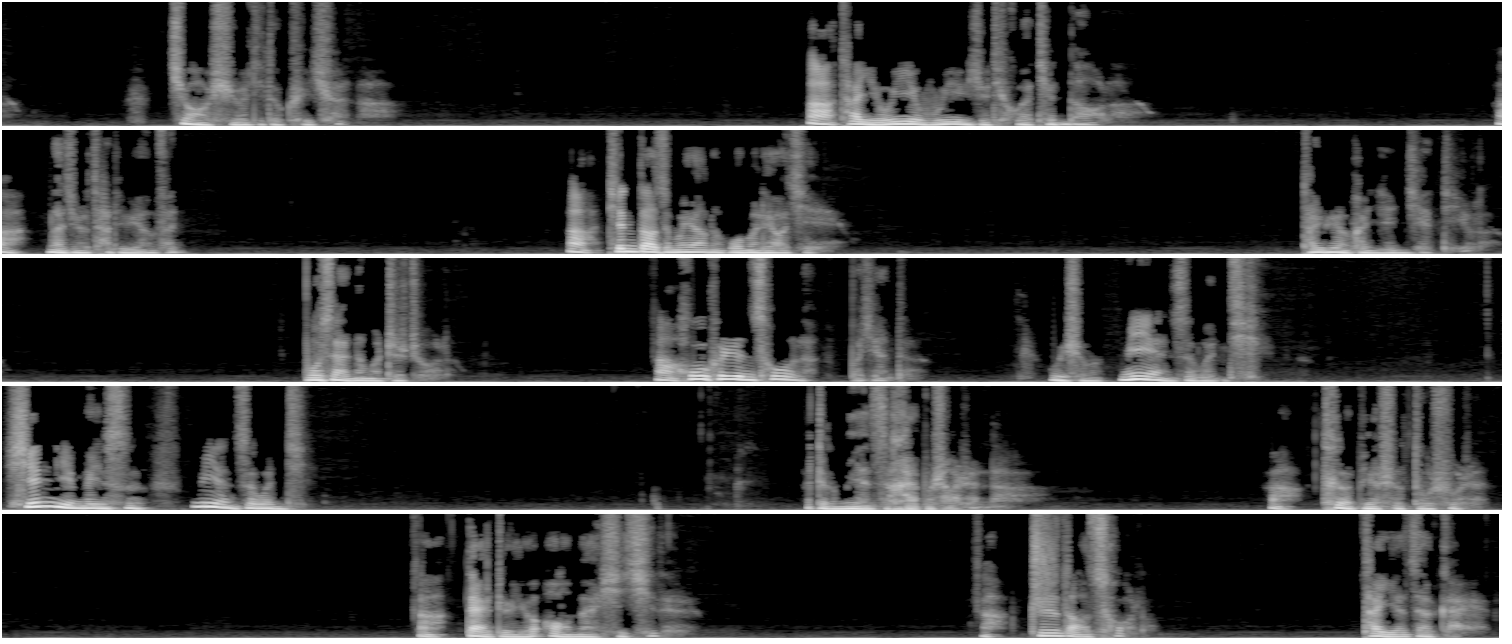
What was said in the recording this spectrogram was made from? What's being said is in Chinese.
教学里都可以劝他。啊他有意无意就听听到了，啊，那就是他的缘分。啊，听到怎么样呢？我们了解。他怨恨已经减低了，不再那么执着了。啊，会不会认错了？不见得。为什么？面子问题。心里没事，面子问题。这个面子害不少人呐。啊，特别是读书人。啊，带着有傲慢习气的人。啊知道错了，他也在改，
